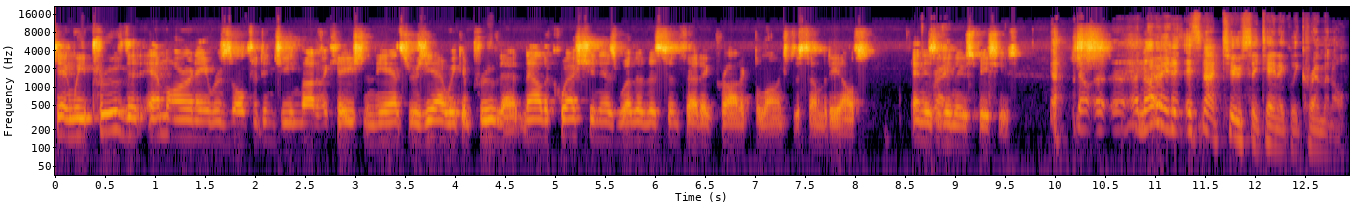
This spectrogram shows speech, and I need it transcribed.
Can we prove that mRNA resulted in gene modification? And the answer is yeah, we can prove that. Now the question is whether the synthetic product belongs to somebody else and is right. it a new species? now, uh, uh, another I mean, it's not too satanically criminal.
